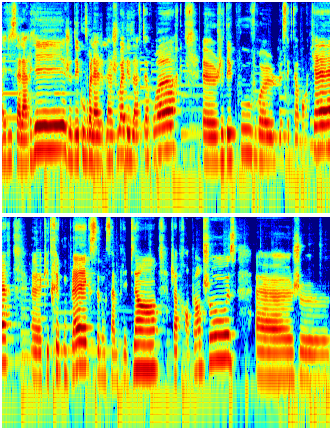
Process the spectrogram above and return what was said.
la vie salariée, je découvre la, joie des after-work, euh, je découvre le secteur bancaire qui est très complexe, donc ça me plaît bien, j'apprends plein de choses, je,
